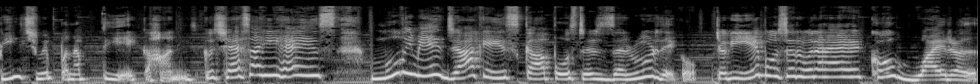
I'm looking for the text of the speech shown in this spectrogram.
बीच में पनपती एक कहानी। कुछ ऐसा ही है इस मूवी में जाके इसका पोस्टर ज़रूर देखो, क्योंकि ये पोस्टर हो रहा है खूब वायरल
